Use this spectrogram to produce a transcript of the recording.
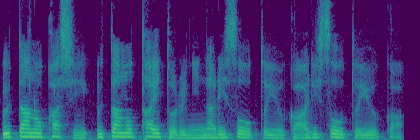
歌の歌詞歌のタイトルになりそうというかありそうというか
